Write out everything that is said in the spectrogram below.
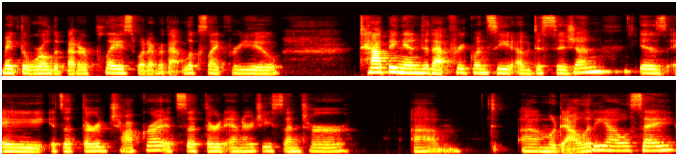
make the world a better place, whatever that looks like for you, tapping into that frequency of decision is a, it's a third chakra. It's a third energy center um, uh, modality, I will say,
